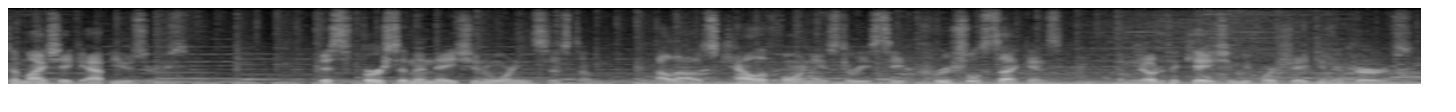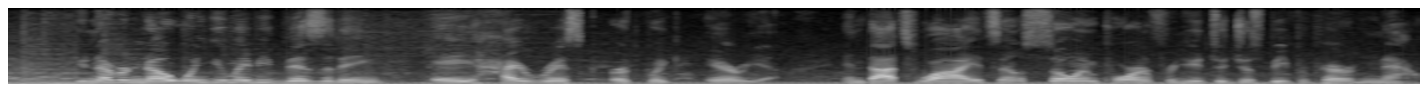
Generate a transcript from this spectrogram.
to MyShake app users. This first in the nation warning system allows Californians to receive crucial seconds of notification before shaking occurs. You never know when you may be visiting a high risk earthquake area. And that's why it's so- important for you to just be prepared now.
